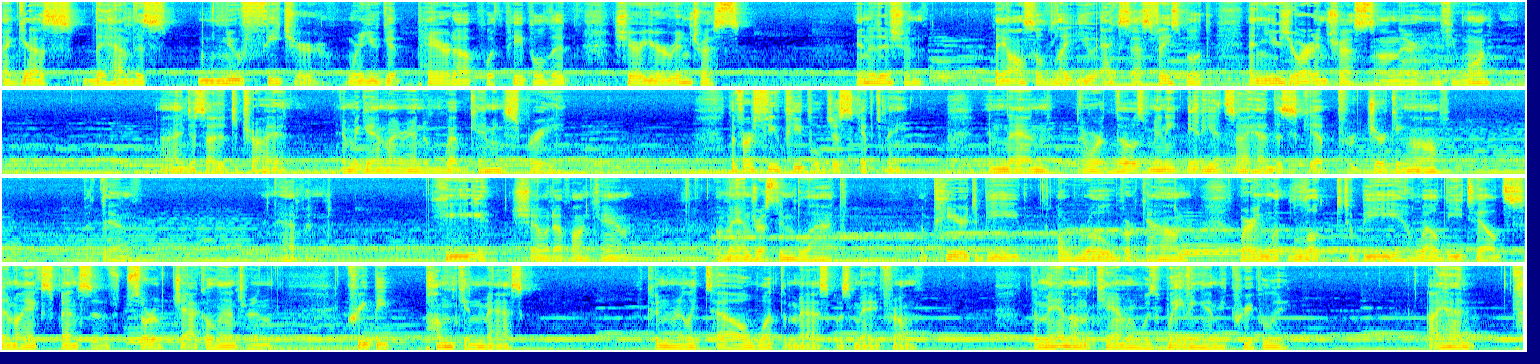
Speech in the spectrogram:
I guess they have this new feature where you get paired up with people that share your interests. In addition, they also let you access Facebook and use your interests on there if you want. I decided to try it and began my random webcamming spree. The first few people just skipped me, and then there were those many idiots I had to skip for jerking off. Then, it happened. He showed up on cam. A man dressed in black, appeared to be a robe or gown, wearing what looked to be a well detailed, semi expensive, sort of jack o' lantern, creepy pumpkin mask. I couldn't really tell what the mask was made from. The man on the camera was waving at me creepily. I had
